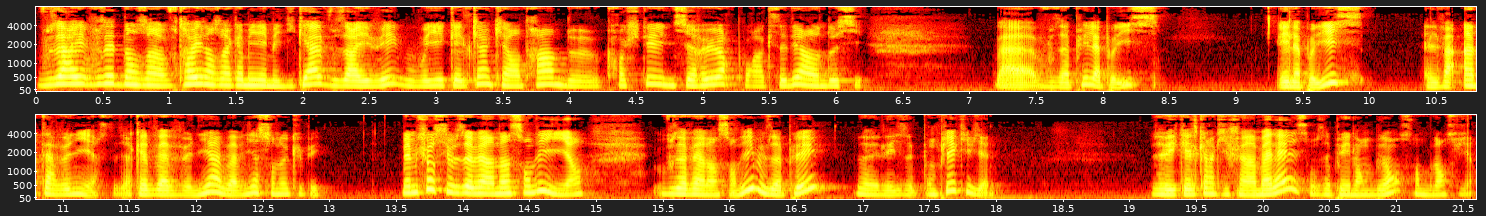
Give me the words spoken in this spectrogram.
Vous êtes dans un, vous travaillez dans un cabinet médical, vous arrivez, vous voyez quelqu'un qui est en train de crocheter une serrure pour accéder à un dossier. Bah, vous appelez la police et la police, elle va intervenir, c'est-à-dire qu'elle va venir, elle va venir s'en occuper. Même chose si vous avez un incendie, hein. Vous avez un incendie, vous appelez, vous avez les pompiers qui viennent. Vous avez quelqu'un qui fait un malaise, vous appelez l'ambulance, l'ambulance vient.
